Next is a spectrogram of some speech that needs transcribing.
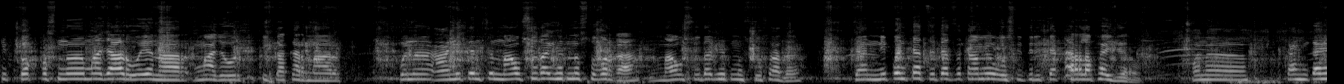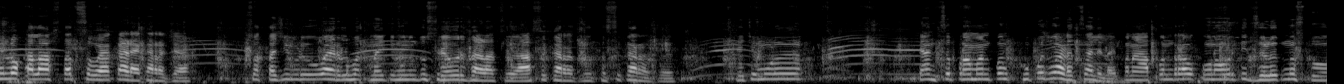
टिकटॉकपासून माझ्या आडवं येणार माझ्यावर टीका करणार. पण आणि त्यांचं नावसुद्धा घेत नसतो बरं का. नावसुद्धा घेत नसतो साधं. त्यांनी पण त्याचं त्याचं काम व्यवस्थितरित्या करायला पाहिजे राव. पण काही काही लोकाला असतात सवया काड्या करायच्या. स्वतःची व्हिडिओ व्हायरल होत नाही ती म्हणून दुसऱ्यावर जाळायचं असं करायचं तसं करायचं. त्याच्यामुळं त्यांचं प्रमाण पण खूपच वाढत चाललेलं आहे. पण आपण राव कोणावरती जळत नसतो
